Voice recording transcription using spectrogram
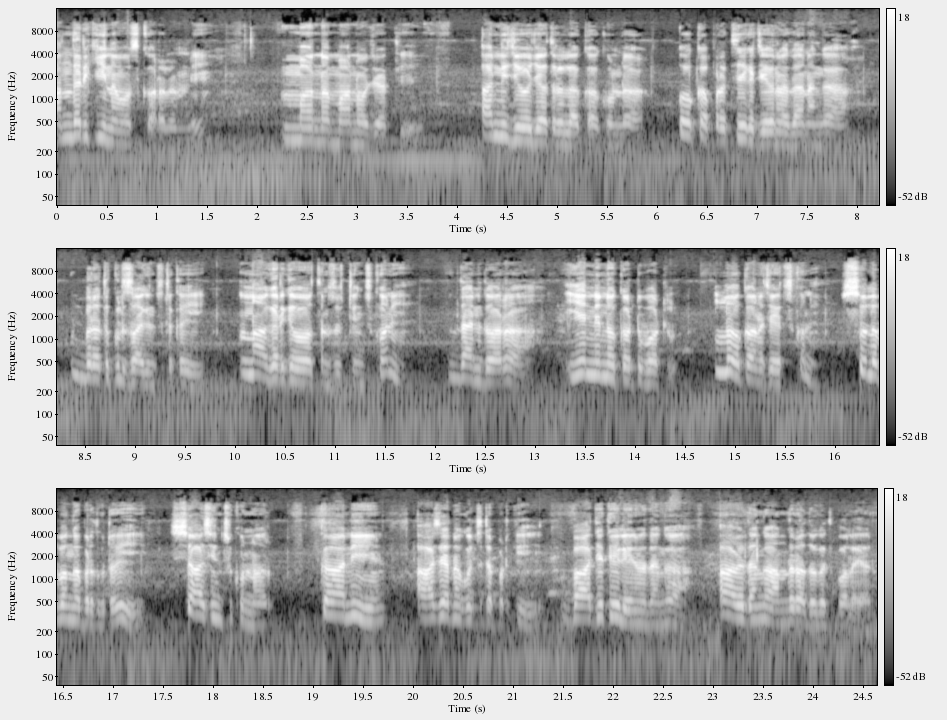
అందరికీ నమస్కారాలండి. మన మానవజాతి అన్ని జీవజాతులలా కాకుండా ఒక ప్రత్యేక జీవన విధానంగా బ్రతుకులు సాగించుటకై నాగరిక వ్యవస్థను సృష్టించుకొని దాని ద్వారా ఎన్నెన్నో కట్టుబాట్లు లోకాన చేర్చుకొని సులభంగా బ్రతుకుటై శాసించుకున్నారు. కానీ ఆచరణకు వచ్చేటప్పటికి బాధ్యతే లేని విధంగా ఆ విధంగా అందరూ అధోగతి పాలయ్యారు.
